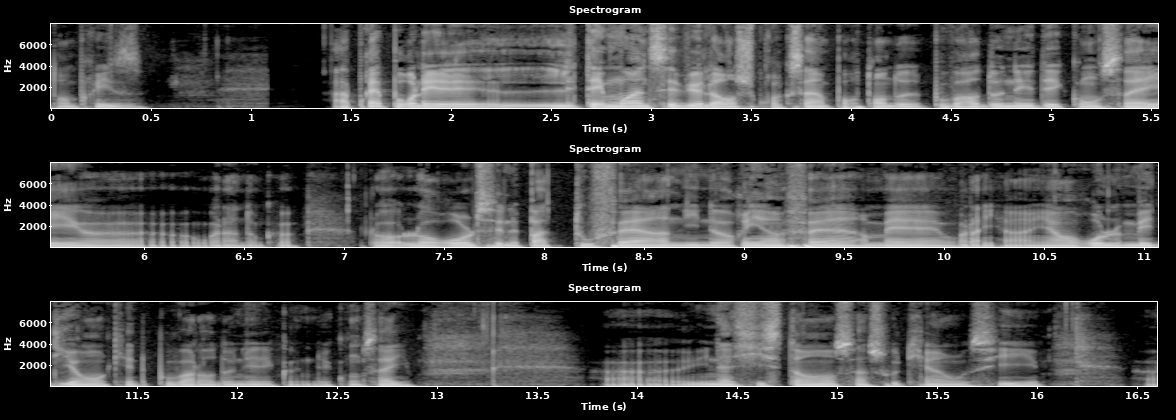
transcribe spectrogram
d'emprise. Après, pour les, les, témoins de ces violences, je crois que c'est important de pouvoir donner des conseils. Euh, voilà, donc euh, le, le, rôle, c'est ne pas tout faire ni ne rien faire, mais voilà, il y, y, a un rôle médian qui est de pouvoir leur donner des conseils, euh, une assistance, un soutien aussi. Euh,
